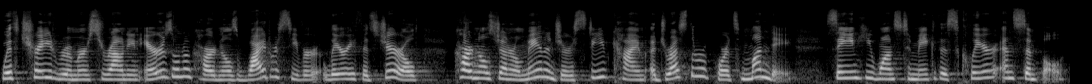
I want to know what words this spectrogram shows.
With trade rumors surrounding Arizona Cardinals wide receiver Larry Fitzgerald, Cardinals general manager Steve Keim addressed the reports Monday, saying he wants to make this clear and simple.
